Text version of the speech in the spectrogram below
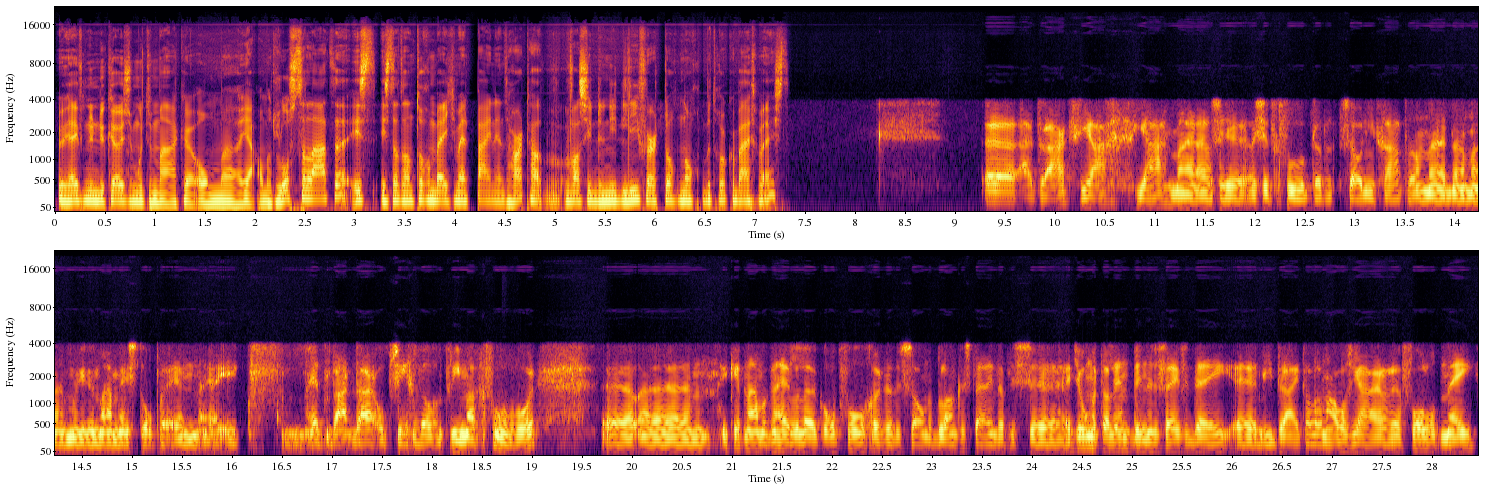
U heeft nu de keuze moeten maken om, ja, om het los te laten. Is, is dat dan toch een beetje met pijn in het hart? Was u er niet liever toch nog betrokken bij geweest? Uh, uiteraard, ja, ja. Maar als je, als je het gevoel hebt dat het zo niet gaat, dan, uh, dan uh, moet je er maar mee stoppen. En ik heb daar, daar op zich wel een prima gevoel voor. ik heb namelijk een hele leuke opvolger. Dat is Sander Blankenstein. Dat is het jonge talent binnen de VVD. die draait al een half jaar volop mee.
